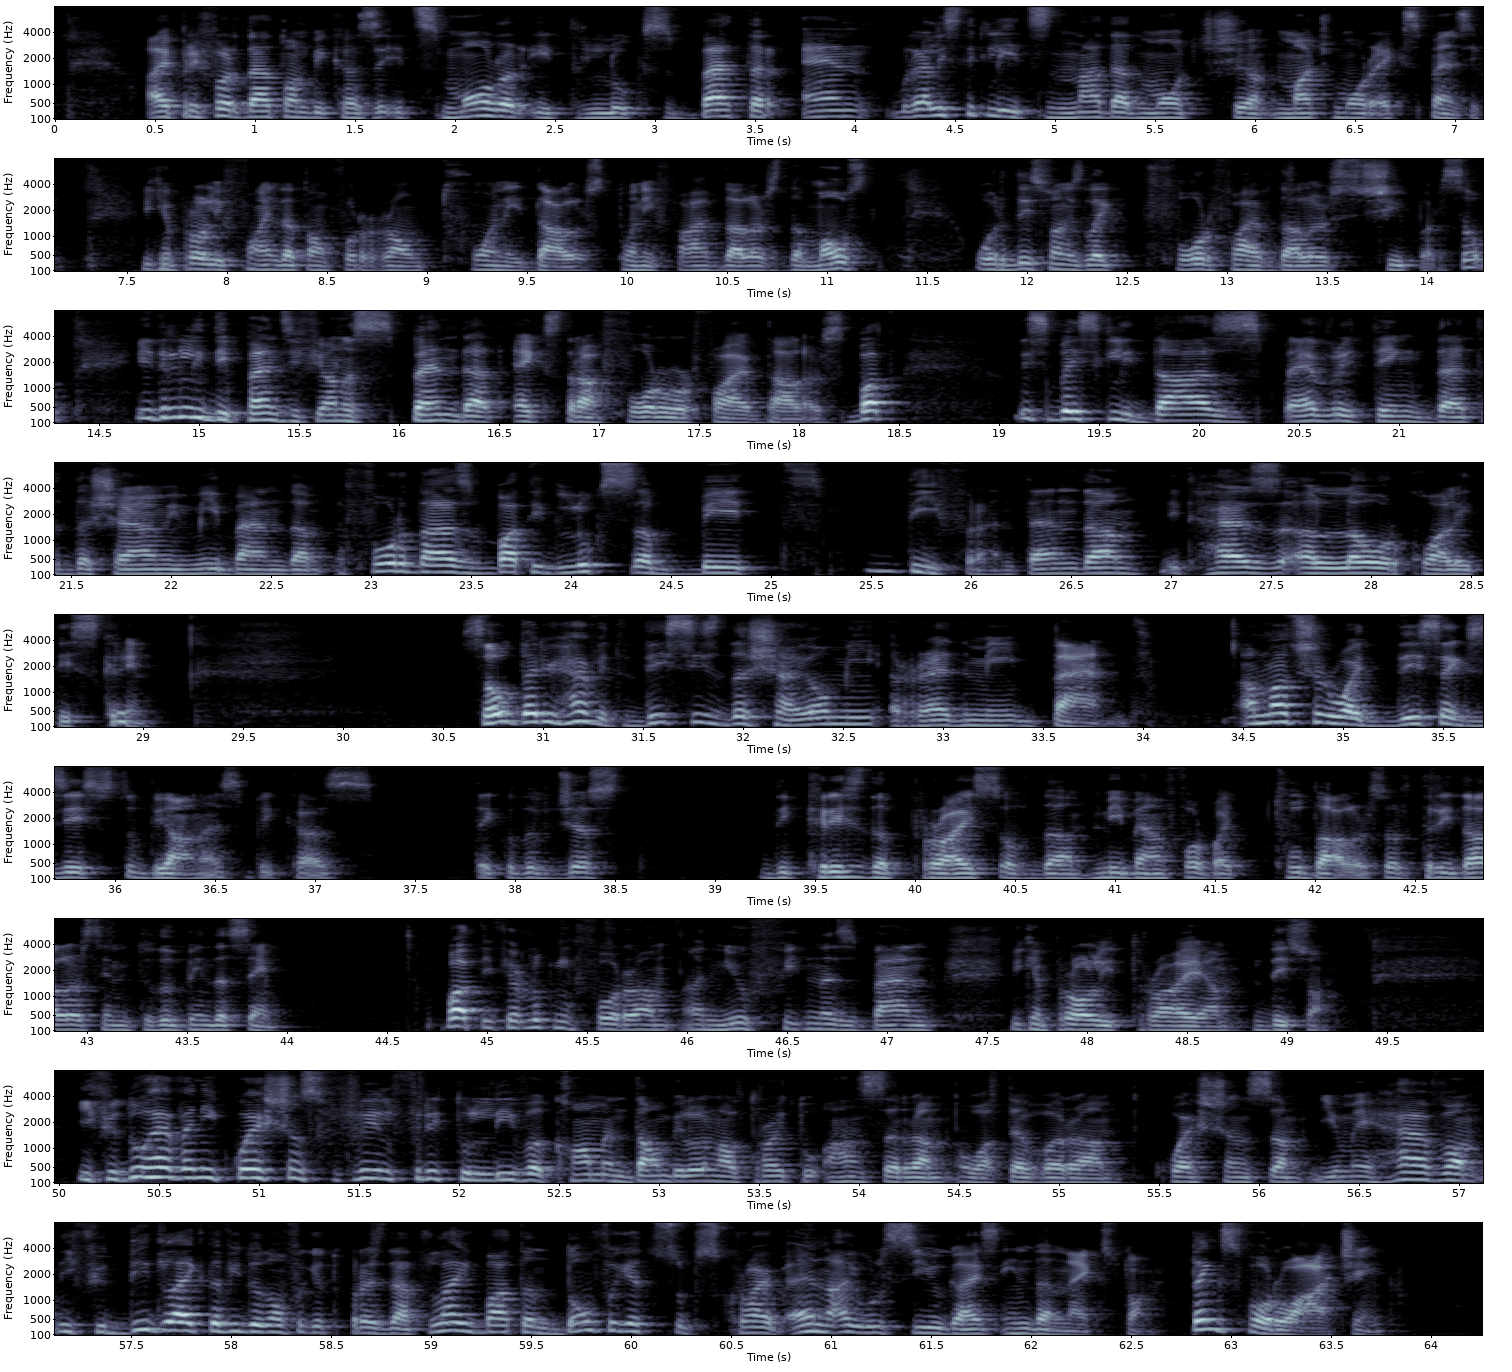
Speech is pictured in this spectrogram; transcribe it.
I prefer that one because it's smaller, it looks better, and realistically, it's not that much uh, much more expensive. You can probably find that one for around $20, $25 the most, or this one is like four or five dollars cheaper. So it really depends if you want to spend that extra four or five dollars. But this basically does everything that the Xiaomi Mi Band 4 does, but it looks a bit different and um, it has a lower quality screen. So there you have it, this is the Xiaomi Redmi Band. I'm not sure why this exists to be honest, because they could have just decreased the price of the Mi Band 4 by $2 or $3 and it would have been the same. But if you're looking for um, a new fitness band, you can probably try um, this one. If you do have any questions, feel free to leave a comment down below and I'll try to answer um, whatever um, questions um, you may have. Um, if you did like the video, don't forget to press that like button. Don't forget to subscribe and I will see you guys in the next one. Thanks for watching.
